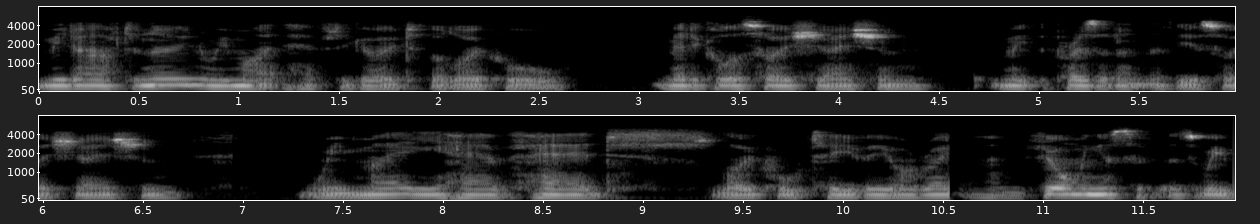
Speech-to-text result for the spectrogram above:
mid afternoon. We might have to go to the local medical association, meet the president of the association. We may have had local TV or radio um, filming us as we,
